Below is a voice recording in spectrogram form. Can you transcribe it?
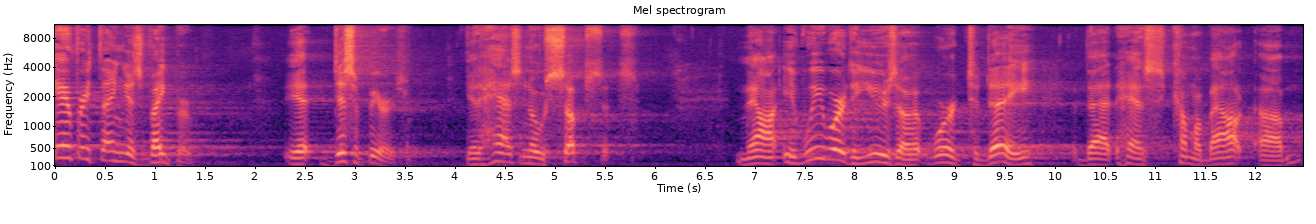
everything is vapor, it disappears, it has no substance. Now, if we were to use a word today that has come about um,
